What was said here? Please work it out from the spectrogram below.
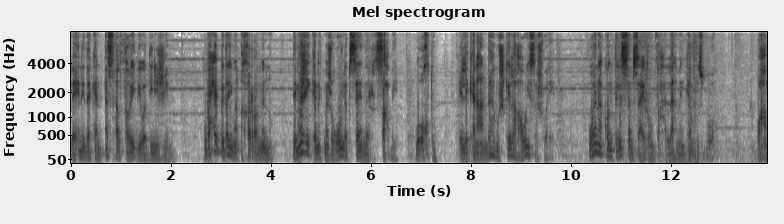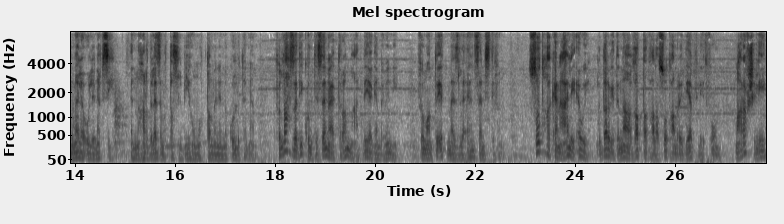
لأن ده كان أسهل طريق بيوديني الجيم. وبحب دايما أخرم منه. دماغي كانت مشغولة بسامر صاحبي وأخته اللي كان عندها مشكلة عويصة شوية. وأنا كنت لسه مساعدهم في حلها من كام أسبوع. وعمال أقول لنفسي النهاردة لازم أتصل بيهم وأطمن إن كله تمام. في اللحظة دي كنت سامع ترام معدية جنب مني في منطقة مزلقان سان ستيفانو. صوتها كان عالي قوي لدرجة إنها غطت على صوت عمرو دياب في ال headphone. معرفش ليه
